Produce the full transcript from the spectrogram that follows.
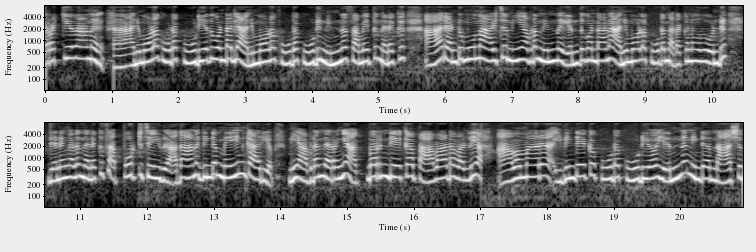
ഇറക്കിയതാണ്. അനുമോളെ കൂടെ കൂടിയത് കൊണ്ടല്ല അനുമോളെ കൂടെ കൂടി നിന്ന സമയത്ത് നിനക്ക് ആ രണ്ട് മൂന്നാഴ്ച നീ അവിടെ നിന്ന്. എന്തുകൊണ്ടാണ് അനുമോളെ കൂടെ നടക്കുന്നത് കൊണ്ട് ജനങ്ങൾ നിനക്ക് സപ്പോർട്ട് ചെയ്ത്? അതാണ് ഇതിന്റെ മെയിൻ കാര്യം. നീ അവിടെ നിന്ന് ഇറങ്ങി അക്ബറിന്റെയൊക്കെ പാവാട വള്ളി അവന്മാരെ ഇതിന്റെയൊക്കെ കൂടെ കൂടിയോ എന്ന് നിന്റെ നാശം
